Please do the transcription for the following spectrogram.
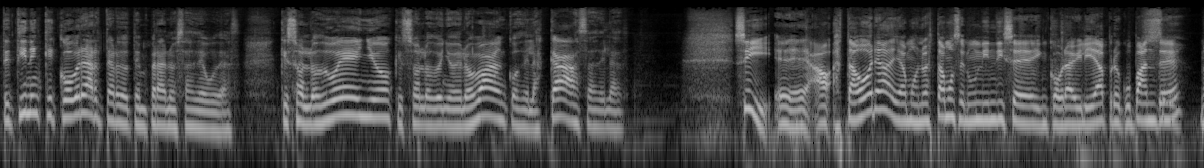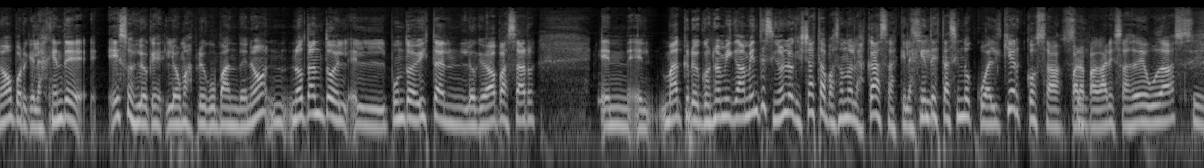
te tienen que cobrar tarde o temprano esas deudas? Que son los dueños, que son los dueños de los bancos, de las casas, de las... Sí, eh, hasta ahora, digamos, no estamos en un índice de incobrabilidad preocupante, Sí. ¿no? Porque la gente, eso es lo que lo más preocupante, ¿no? No tanto el, el punto de vista en lo que va a pasar en el macroeconómicamente, sino lo que ya está pasando en las casas, que la Sí. gente está haciendo cualquier cosa para Sí. pagar esas deudas, Sí.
